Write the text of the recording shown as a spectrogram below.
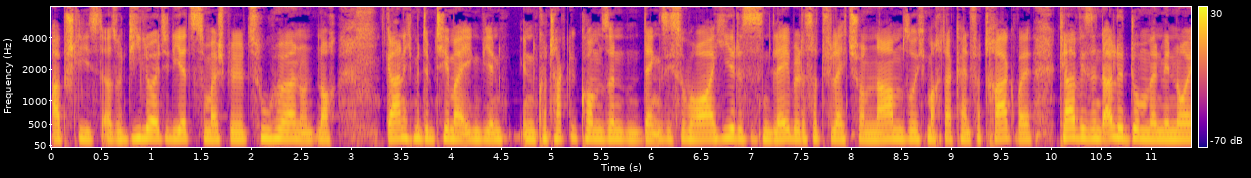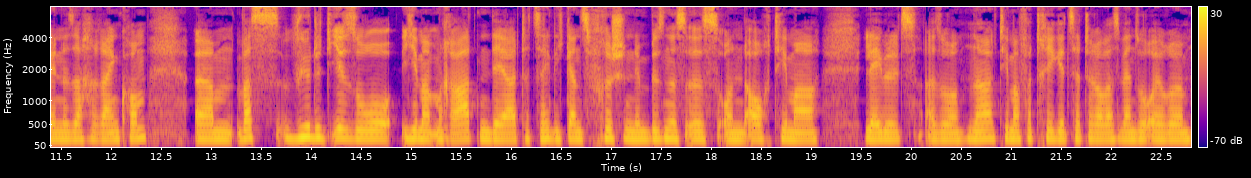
abschließt? Also die Leute, die jetzt zum Beispiel zuhören und noch gar nicht mit dem Thema irgendwie in, in Kontakt gekommen sind und denken sich so, boah, hier, das ist ein Label, das hat vielleicht schon einen Namen, so ich mache da keinen Vertrag, weil klar, wir sind alle dumm, wenn wir neu in eine Sache reinkommen. Ähm, was würdet ihr so jemandem raten, der tatsächlich ganz frisch in dem Business ist und auch Thema Labels, also ne, Thema Verträge etc. Was wären so eure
